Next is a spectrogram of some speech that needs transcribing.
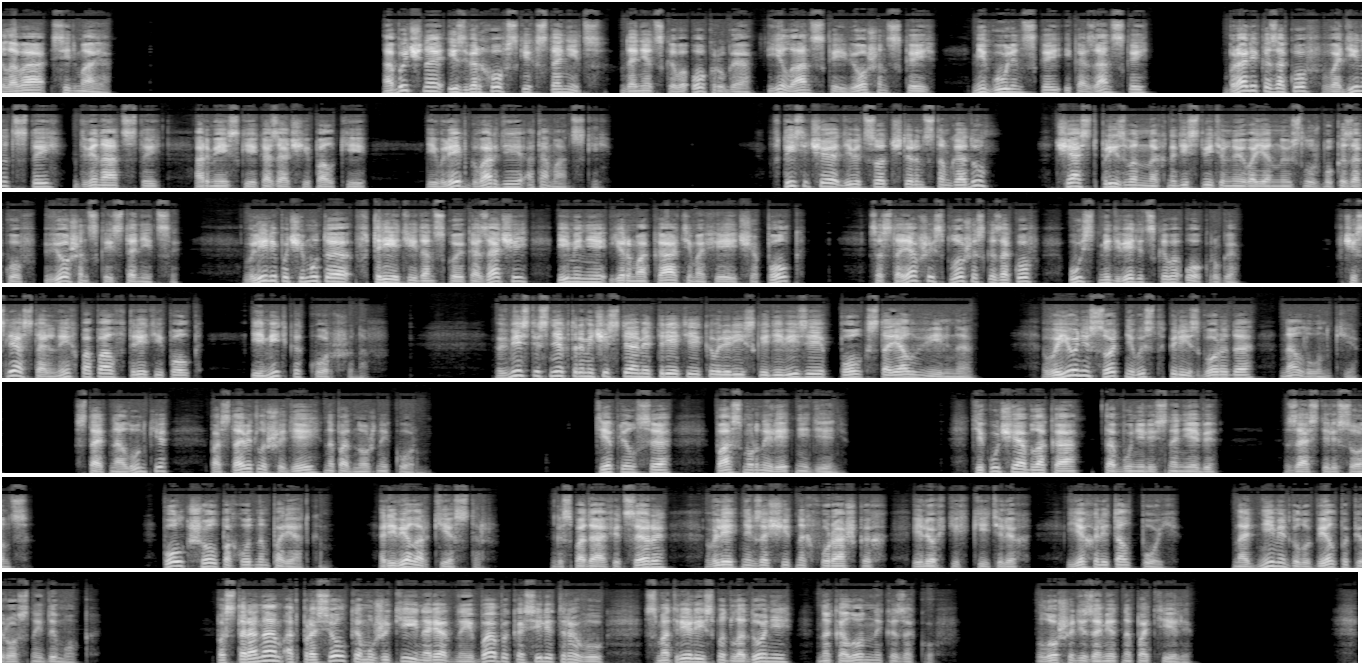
Глава 7. Обычно из верховских станиц Донецкого округа, Еланской, Вешенской, Мигулинской и Казанской брали казаков в 11-й, 12-й армейские казачьи полки и в лейб-гвардии атаманский. В 1914 году часть призванных на действительную военную службу казаков Вешенской станицы влили почему-то в третий Донской казачий имени Ермака Тимофеевича полк, состоявший сплошь из казаков Усть-Медведецкого округа. В числе остальных попал в третий полк и Митька Коршунов. Вместе с некоторыми частями третьей кавалерийской дивизии полк стоял в Вильно. В июне сотни выступили из города на лунки. Стать на лунке, поставить лошадей на подножный корм. Теплился пасмурный летний день. Текучие облака табунились на небе, застили солнце. Полк шел походным порядком. Ревел оркестр. Господа офицеры в летних защитных фуражках и легких кителях ехали толпой. Над ними голубел папиросный дымок. По сторонам от проселка мужики и нарядные бабы косили траву, смотрели из-под ладоней на колонны казаков. Лошади заметно потели.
